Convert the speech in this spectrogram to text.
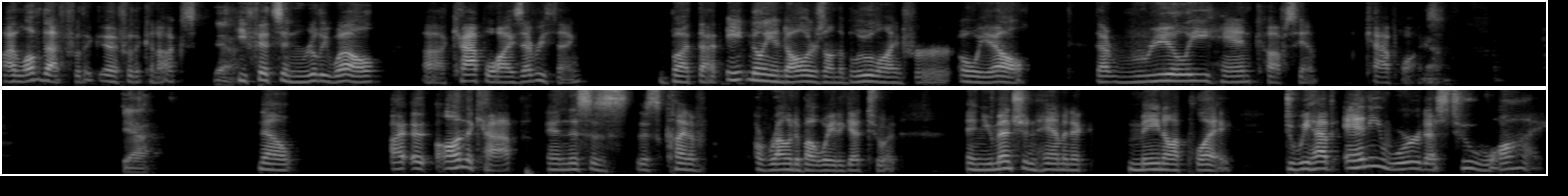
I love that for the uh, for the Canucks. Yeah. He fits in really well, uh, cap wise, everything. But that eight million dollars on the blue line for OEL that really handcuffs him cap wise. Yeah. yeah. Now, I uh, on the cap, and this is this kind of a roundabout way to get to it. And you mentioned Hamonic may not play. Do we have any word as to why?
